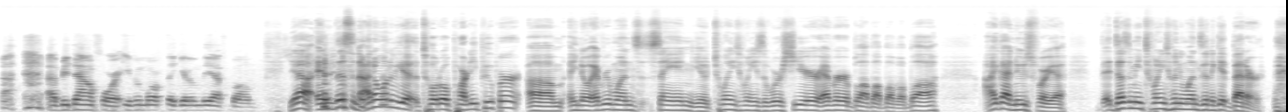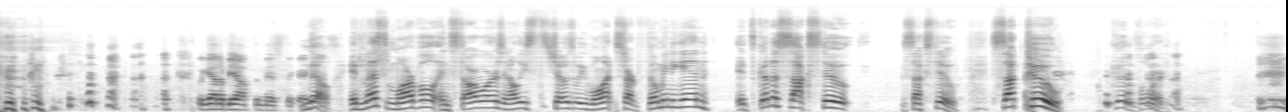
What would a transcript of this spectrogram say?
I'd be down for it, even more if they give him the f bomb. Yeah, and listen, I don't want to be a total party pooper. Um, you know, everyone's saying you know 2020 is the worst year ever. Blah blah blah blah blah. I got news for you. It doesn't mean 2021 is going to get better. we got to be optimistic. I no, guess. unless Marvel and Star Wars and all these shows that we want start filming again, it's gonna suck stew. Suck stew. Suck too. Good lord.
